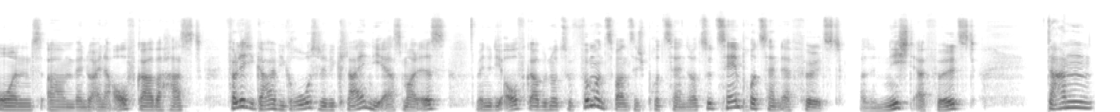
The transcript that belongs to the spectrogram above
und ähm, wenn du eine Aufgabe hast, völlig egal wie groß oder wie klein die erstmal ist, wenn du die Aufgabe nur zu 25% oder zu 10% erfüllst, also nicht erfüllst, dann,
